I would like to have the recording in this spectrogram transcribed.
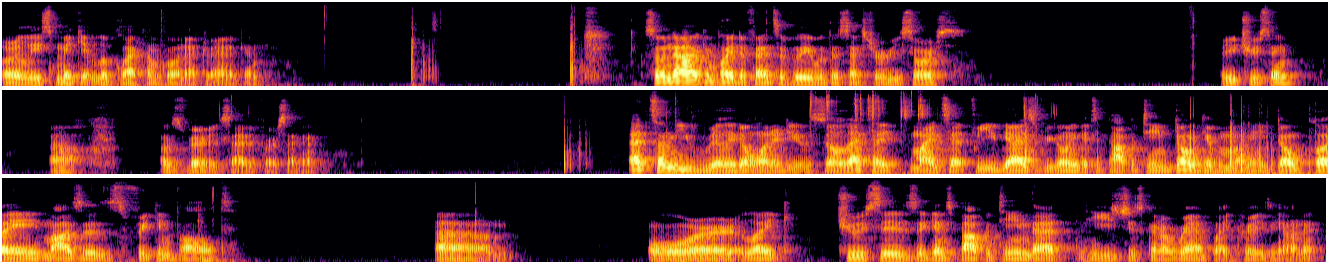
Or at least make it look like I'm going after Anakin. So now I can play defensively with this extra resource. Are you choosing? Oh, I was very excited for a second. That's something you really don't want to do. So that's a mindset for you guys if you're going against a Palpatine. Don't give him money. Don't play Maz's freaking vault. Um, or like truces against Palpatine that he's just gonna ramp like crazy on it.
